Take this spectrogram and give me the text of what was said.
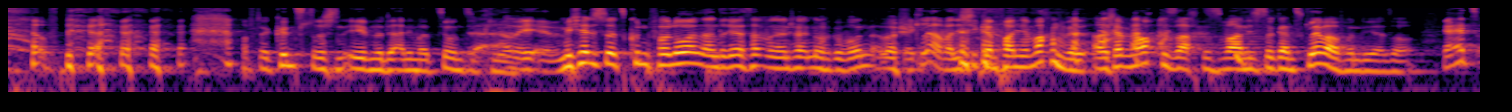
auf der, auf der künstlerischen Ebene der Animation zu klären. Aber äh, mich hättest du als Kunden verloren, Andreas hat man anscheinend noch gewonnen. Aber Ja klar, weil ich die Kampagne machen will. Aber ich habe ihm auch gesagt, das war nicht so ganz clever von dir. So. Er hätte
